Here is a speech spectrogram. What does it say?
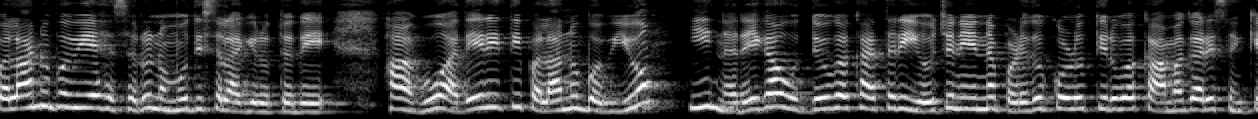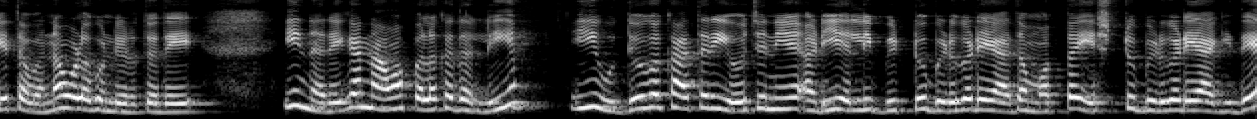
ಫಲಾನುಭವಿಯ ಹೆಸರು ನಮೂದಿಸಲಾಗಿರುತ್ತದೆ. ಹಾಗೂ ಅದೇ ರೀತಿ ಫಲಾನುಭವಿಯು ಈ ನರೇಗಾ ಉದ್ಯೋಗ ಖಾತರಿ ಯೋಜನೆಯನ್ನು ಪಡೆದುಕೊಳ್ಳುತ್ತಿರುವ ಕಾಮಗಾರಿ ಸಂಕೇತವನ್ನು ಒಳಗೊಂಡಿರುತ್ತದೆ. ಈ ನರೇಗಾ ನಾಮಫಲಕದಲ್ಲಿ ಈ ಉದ್ಯೋಗ ಖಾತರಿ ಯೋಜನೆಯ ಅಡಿಯಲ್ಲಿ ಬಿಟ್ಟು ಬಿಡುಗಡೆಯಾದ ಮೊತ್ತ ಎಷ್ಟು ಬಿಡುಗಡೆಯಾಗಿದೆ,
